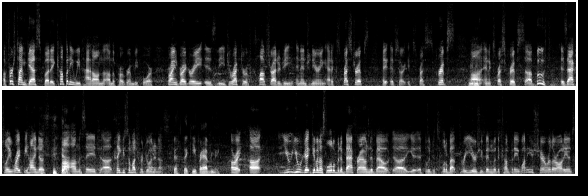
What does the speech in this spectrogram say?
a first time guest, but a company we've had on the, on the program before. Brian Gregory is the Director of Cloud Strategy and Engineering at Express Scripts, eh, sorry, Express Scripts, mm -hmm. uh, and Express Scripts uh, booth is actually right behind us uh, yeah. uh, on the stage. Uh, thank you so much for joining us. Yeah, thank you for having me. All right, uh, you, you were giving us a little bit of background about, uh, you, I believe it's a little about three years you've been with the company. Why don't you share with our audience,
